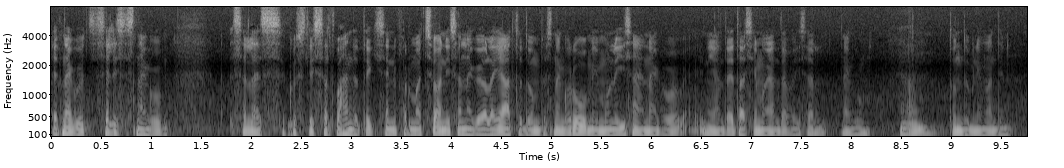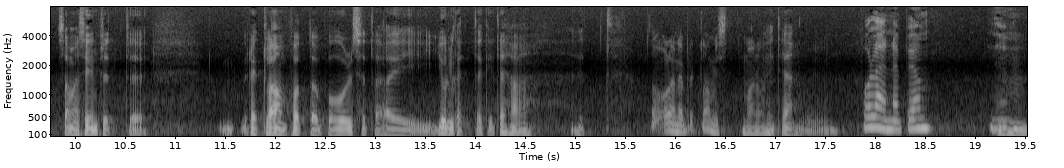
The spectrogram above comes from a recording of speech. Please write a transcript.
et nagu sellises nagu selles, kus lihtsalt vahendatakse informatsiooni, see nagu ei ole jäetud umbes nagu ruumi mulle ise nagu nii-öelda edasi mõelda või seal nagu ja. tundub niimoodi. samas ilmselt reklaamfoto puhul seda ei julgetagi teha, et no,. oleneb reklaamist, ma arvan. oleneb jah, jah mm. -hmm.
